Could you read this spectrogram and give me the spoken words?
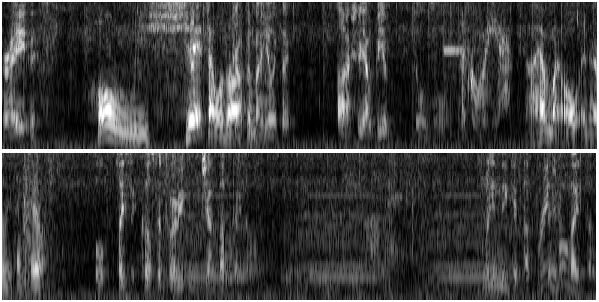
Right? Holy shit, that was awesome. Dropping my healing thing? Oh, actually, yeah, we have Dylan's ult. Let's go over here. I have my ult and everything too. Well, place it close enough to where we can jump up there, Dylan. We need to get up there to fight them.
